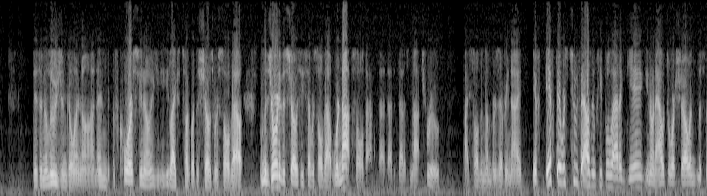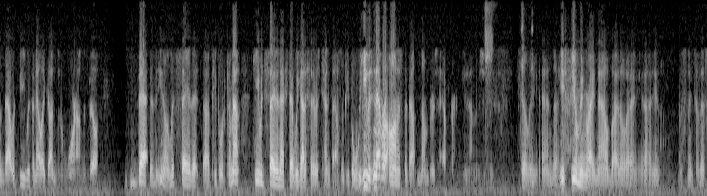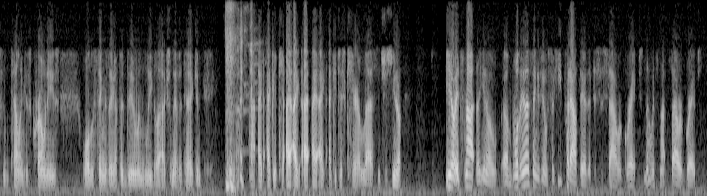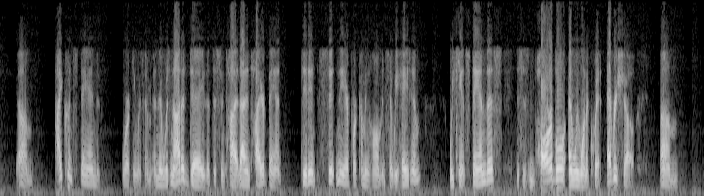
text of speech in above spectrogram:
there's an illusion going on. And of course, you know, he, he likes to talk about the shows were sold out. The majority of the shows he said were sold out were not sold out. That that, that is not true. I saw the numbers every night. If if there was 2,000 people at a gig, you know, an outdoor show, and listen, that would be with an LA Guns and a Warrant on the bill. That you know, let's say that uh, people would come out. He would say the next day, "We got to say there was 10,000 people." He was never honest about numbers ever. You know, it was just silly. And uh, he's fuming right now, by the way. Uh, you know, listening to this and telling his cronies all the things they have to do and legal action they have to take. And you know, I, I could I, I, I, I could just care less. It's just you know you know, it's not, you know, um, well, the other thing is, you know, so he put out there that this is sour grapes. No, it's not sour grapes. Um, I couldn't stand working with him, and there was not a day that this entire that entire band didn't sit in the airport coming home and say, "We hate him, we can't stand this, this is horrible, and we want to quit." Every show, um,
